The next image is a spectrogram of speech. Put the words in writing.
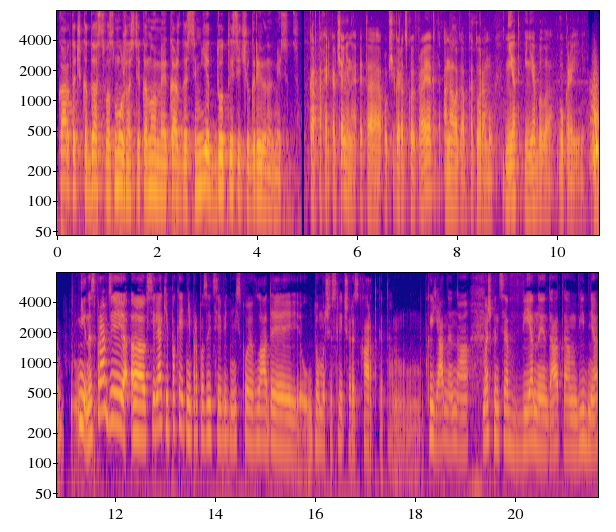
Карточка даст возможность экономии каждой семье до 1000 гривен в месяц. Карта Харьковчанина – это общегородской проект, аналогов которому нет и не было в Украине. Ні, насправді е, всілякі пакетні пропозиції від міської влади, у тому числі через картки там киянина, мешканця Вени, да, там Відня,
